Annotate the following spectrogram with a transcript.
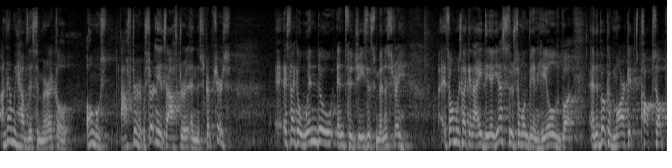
And then we have this miracle almost after. Certainly it's after in the scriptures. It's like a window into Jesus' ministry it's almost like an idea. Yes, there's someone being healed, but in the book of Mark, it pops up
